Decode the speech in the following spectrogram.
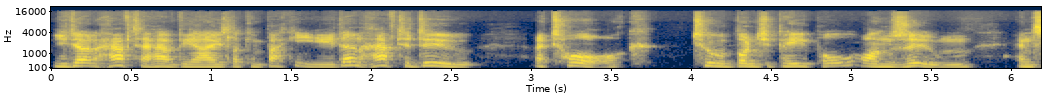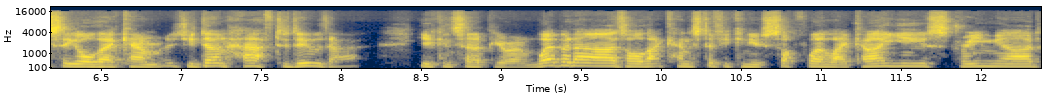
you don't have to have the eyes looking back at you. You don't have to do a talk to a bunch of people on Zoom and see all their cameras. You don't have to do that. You can set up your own webinars, all that kind of stuff. You can use software like I use, StreamYard,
